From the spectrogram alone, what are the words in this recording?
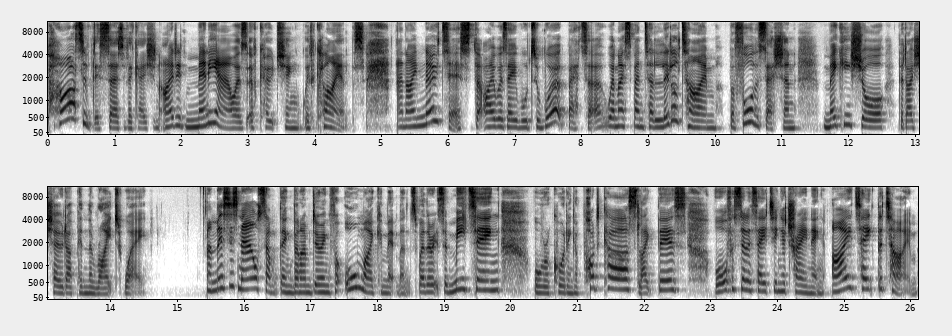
part of this certification, I did many hours of coaching with clients, and I noticed that I was able to work better when I spent a little time before the session making sure that I showed up in the right way. And this is now something that I'm doing for all my commitments, whether it's a meeting or recording a podcast like this or facilitating a training. I take the time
